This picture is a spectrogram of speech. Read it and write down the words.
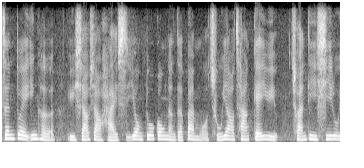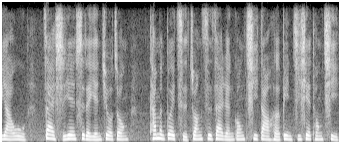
针对婴儿与小小孩使用多功能的瓣膜除药舱给予传递吸入药物，在实验室的研究中，他们对此装置在人工气道合并机械通气。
